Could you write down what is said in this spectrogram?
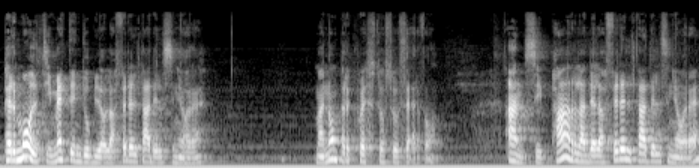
Per molti mette in dubbio la fedeltà del Signore, ma non per questo suo servo. Anzi, parla della fedeltà del Signore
